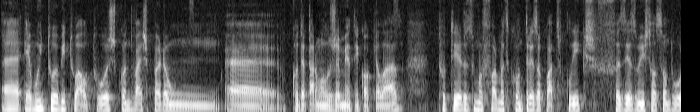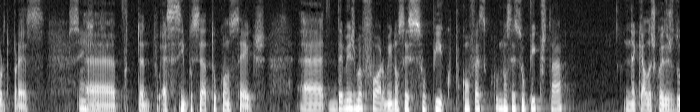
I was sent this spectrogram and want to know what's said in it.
Uh, é muito habitual tu hoje quando vais para um uh, contratar um alojamento em qualquer lado tu teres uma forma de com 3 ou 4 cliques fazeres uma instalação do WordPress Sim, sim. Uh, portanto, essa simplicidade tu consegues. Uh, da mesma forma, e não sei se o pico, confesso que não sei se o pico está naquelas coisas do,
